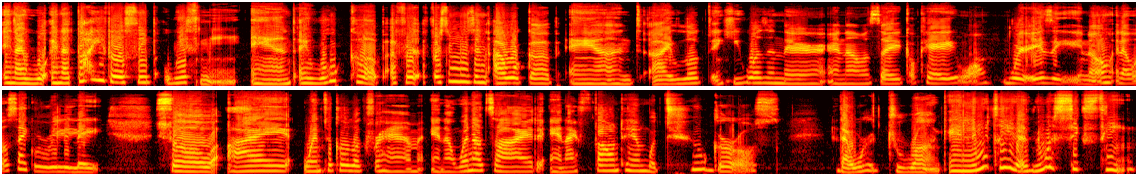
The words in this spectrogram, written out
and I w- and I thought he fell asleep with me, and I woke up. For for some reason, I woke up and I looked, and he wasn't there, and I was like, okay, well, where is he? You know, and it was like really late, so I went to go look for him, and I went outside, and I found him with two girls that were drunk, and let me tell you guys, we were sixteen.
